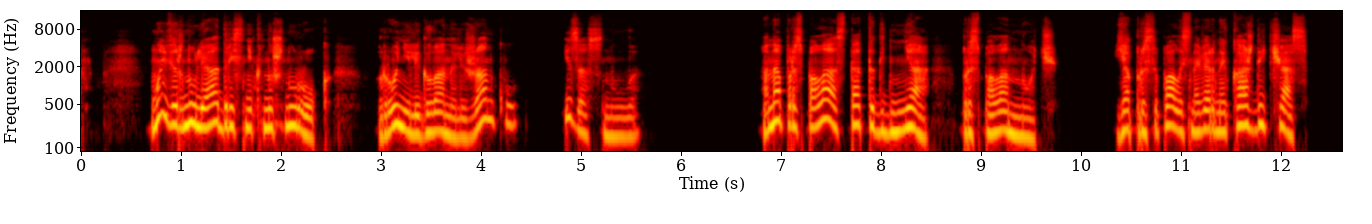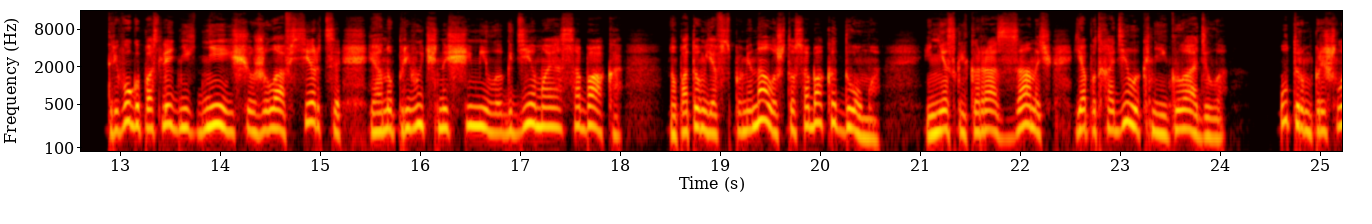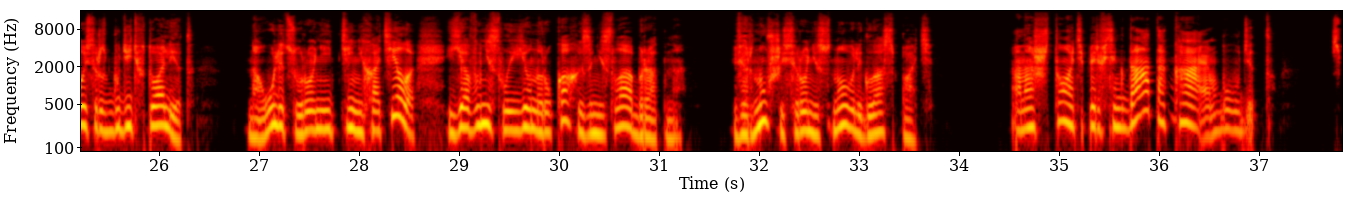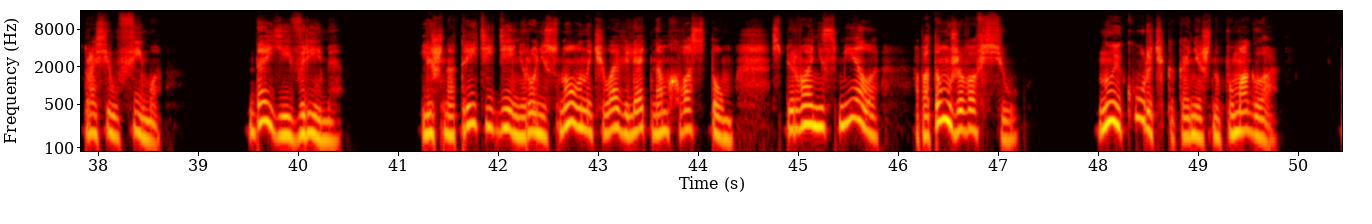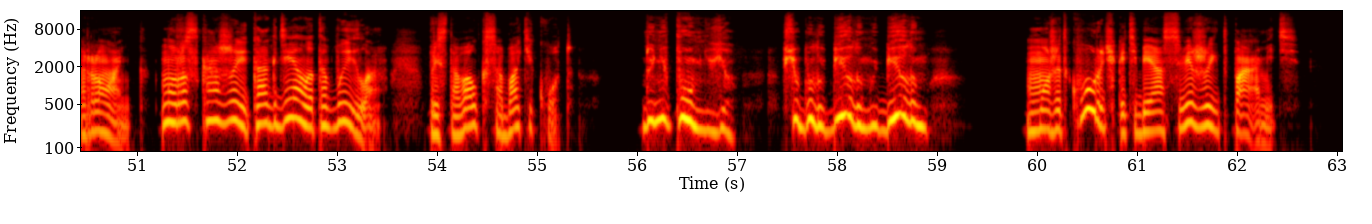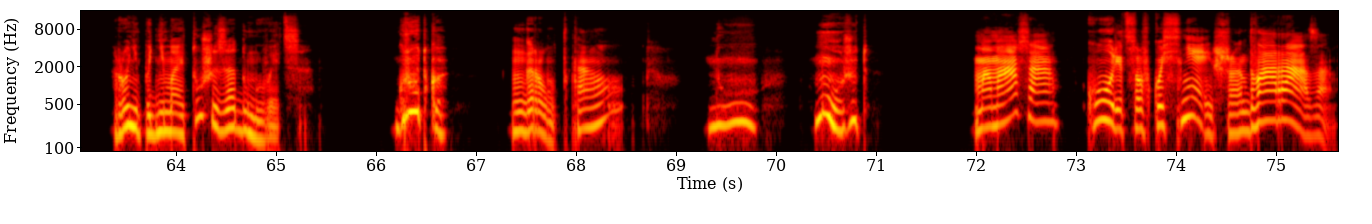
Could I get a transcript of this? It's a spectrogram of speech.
Мы вернули адресник на шнурок. Рони легла на лежанку и заснула. Она проспала остаток дня, проспала ночь. Я просыпалась, наверное, каждый час. Тревога последних дней еще жила в сердце, и оно привычно щемило. Где моя собака? Но потом я вспоминала, что собака дома, и несколько раз за ночь я подходила к ней и гладила. Утром пришлось разбудить в туалет. На улицу Рони идти не хотела, и я вынесла ее на руках и занесла обратно. Вернувшись, Рони снова легла спать. Она что, теперь всегда такая будет? спросил Фима. Дай ей время. Лишь на третий день Рони снова начала вилять нам хвостом. Сперва не смело, а потом уже вовсю. Ну и курочка, конечно, помогла. «Роньк, ну расскажи, как дело-то было?» — приставал к собаке кот. «Да не помню я. Все было белым и белым». «Может, курочка тебе освежит память?» Рони поднимает уши и задумывается. «Грудка?» «Грудка?» «Ну, может». «Мамаша, курицу вкуснейшую два раза!»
